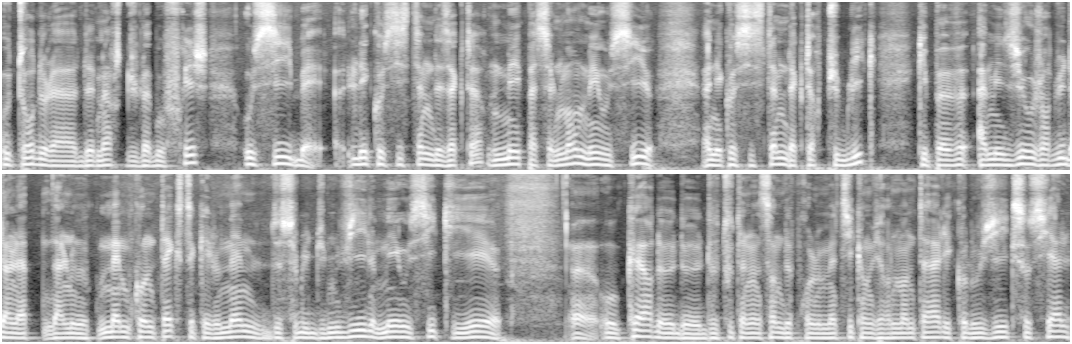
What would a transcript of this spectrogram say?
autour de la démarche du labo Friche, aussi ben, l'écosystème des acteurs, mais pas seulement, mais aussi euh, un écosystème d'acteurs publics qui peuvent, à mes yeux aujourd'hui, dans, dans le même contexte qui est le même de celui d'une ville, mais aussi qui est... Euh, euh, au cœur de, de, tout un ensemble de problématiques environnementales, écologiques, sociales,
